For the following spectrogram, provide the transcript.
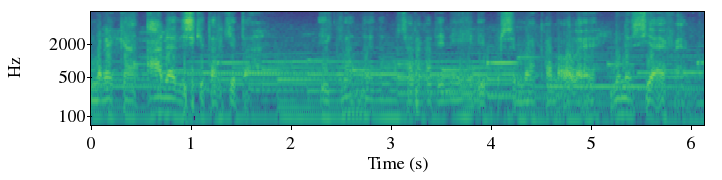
mereka ada di sekitar kita. Iklan layanan masyarakat ini dipersembahkan oleh Indonesia FM.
